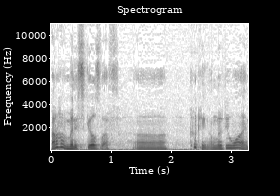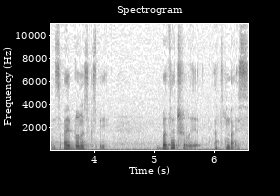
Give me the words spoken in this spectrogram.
I don't have many skills left. Uh, cooking. I'm gonna do wines. I have bonus XP, but that's really it. That's nice.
